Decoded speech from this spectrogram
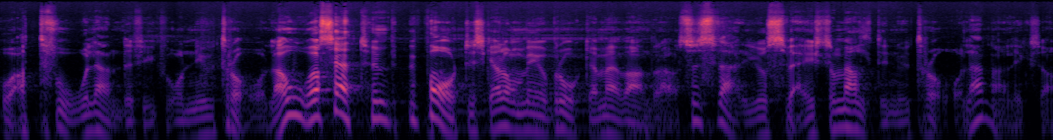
på att två länder fick vara neutrala? Oavsett hur partiska de är och bråkar med varandra. Så är Sverige och Schweiz, de är alltid neutrala. Liksom.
